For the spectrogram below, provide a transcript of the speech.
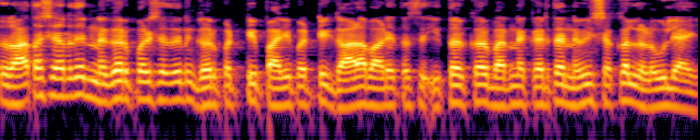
राहता शहरातील नगर परिषदेने घरपट्टी पाणीपट्टी गाळा भाडे तसेच इतर कर भरण्याकरिता नवीन शकल लढवली आहे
